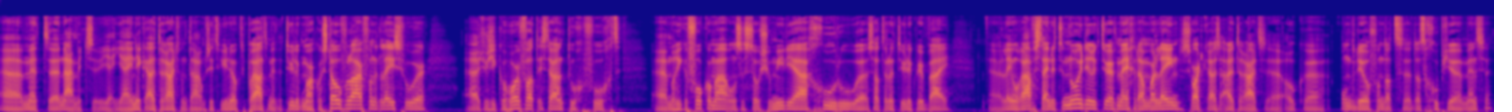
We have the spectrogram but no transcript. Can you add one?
Uh, met, uh, nou, met uh, jij en ik uiteraard, want daarom zitten we hier nu ook te praten. Met natuurlijk Marco Stovelaar van het Leesvoer. Uh, Horvat is daaraan toegevoegd. Marieke Fokkema, onze social media guru, zat er natuurlijk weer bij. Leon Ravenstein, de toernooidirecteur, heeft meegedaan. Marleen Zwartkruis uiteraard ook onderdeel van dat, dat groepje mensen.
